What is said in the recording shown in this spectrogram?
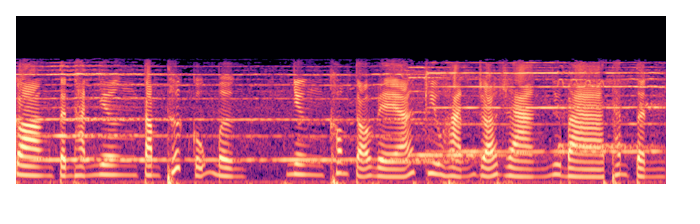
Còn tịnh hạnh nhân tâm thức cũng mừng nhưng không tỏ vẻ kiêu hãnh rõ ràng như bà Thanh Tịnh.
